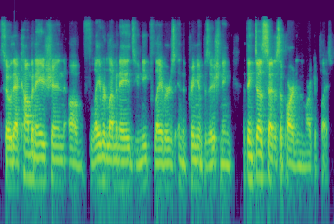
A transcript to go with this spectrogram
So that combination of flavored lemonades, unique flavors, and the premium positioning, I think, does set us apart in the marketplace.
